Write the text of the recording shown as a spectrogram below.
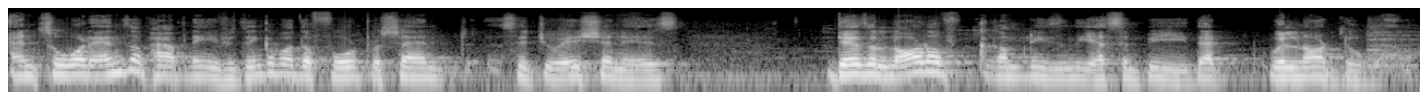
And so what ends up happening, if you think about the 4% situation is, there's a lot of companies in the S&P that will not do well.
